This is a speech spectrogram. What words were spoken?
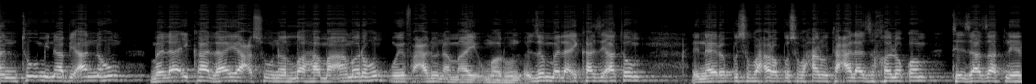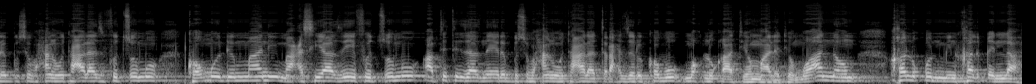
ኣን ቱእሚና ቢኣነሁም መላኢካ ላ ያዕሱነ ኣላሃ ማ ኣመረሁም ወየፍዓሉነ ማ ይእመሩን እዞም መላኢካ እዚኣቶም ናይ ረቢ ስብሓ ረቢ ስብሓን ወተዓላ ዝኸለቆም ትእዛዛት ናይ ረቢ ስብሓን ወተዓላ ዝፍጽሙ ከምኡ ድማ ማዕስያ ዘይፍጽሙ ኣብቲ ትእዛዝ ናይ ረቢ ስብሓን ወተዓላ ጥራሕ ዝርከቡ መክሉቃት እዮም ማለት እዮም ወኣነሁም ኸልቁን ሚን ኸልቅላህ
